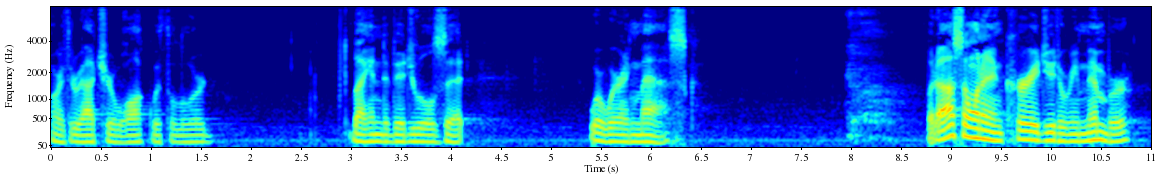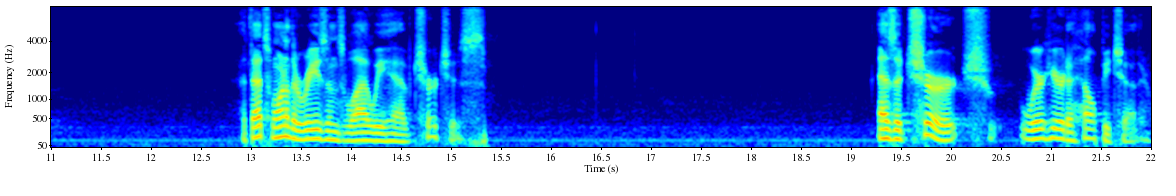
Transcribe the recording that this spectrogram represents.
or throughout your walk with the Lord by individuals that were wearing masks. But I also want to encourage you to remember that that's one of the reasons why we have churches. As a church, we're here to help each other.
